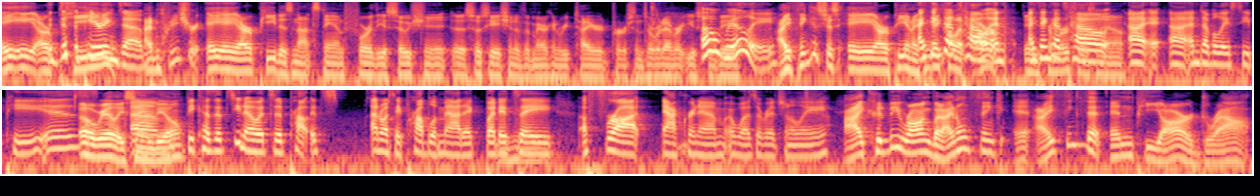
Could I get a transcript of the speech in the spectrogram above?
AARP. The disappearing dub. I'm pretty sure AARP does not stand for the Associ- Association of American Retired Persons or whatever it used Oh, to be. Oh, really? I think it's just AARP, and I I think, think that's how, ARP and I think that's how uh, uh, NAACP is. Oh, really? Same Um, deal? Because it's you know it's a pro- it's I don't want to say problematic, but it's a Mm-hmm. a fraught acronym it was originally. I could be wrong, but I don't think I think that NPR dro-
